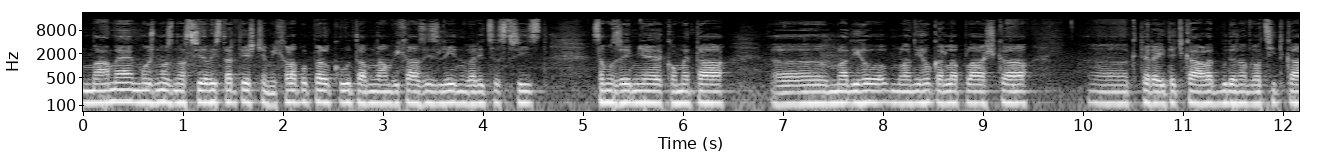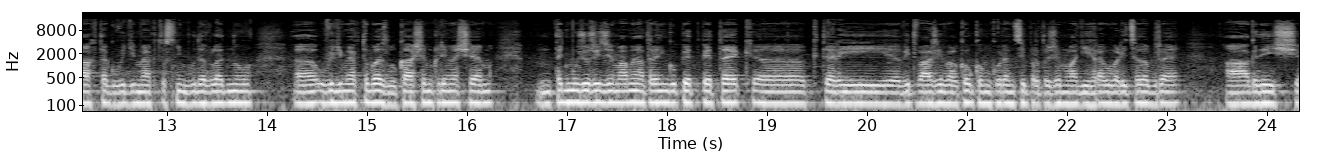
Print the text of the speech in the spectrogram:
Máme možnost na střídavý start ještě Michala Popelku, tam nám vychází Zlín velice stříct. Samozřejmě Kometa, eh, mladýho, mladýho Karla Pláška, eh, který teďka ale bude na dvacítkách, tak uvidíme, jak to s ním bude v lednu. Eh, uvidíme, jak to bude s Lukášem Klimešem. Hm, teď můžu říct, že máme na tréninku pět pětek, který vytváří velkou konkurenci, protože mladí hrajou velice dobře a když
